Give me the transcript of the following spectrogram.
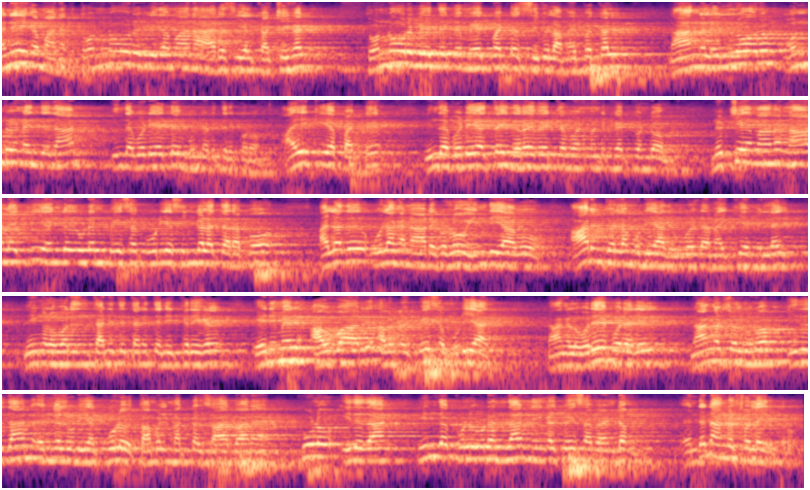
அநேகமான தொண்ணூறு விதமான அரசியல் கட்சிகள் தொண்ணூறு வீதத்துக்கு மேற்பட்ட சிவில் அமைப்புகள் நாங்கள் எல்லோரும் ஒன்றிணைந்து தான் இந்த விடயத்தை முன்னெடுத்திருக்கிறோம். ஐக்கியப்பட்டு இந்த விடயத்தை நிறைவேற்ற வேண்டும் என்று கேட்கின்றோம். நிச்சயமாக நாளைக்கு எங்களுடன் பேசக்கூடிய சிங்கள தரப்போ அல்லது உலக நாடுகளோ இந்தியாவோ யாரும் சொல்ல முடியாது. உங்களிடம் ஐக்கியம் இல்லை. நீங்கள் ஒவ்வொரு தனித்து தனித்து நிற்கிறீர்கள். இனிமேல் அவ்வாறு அவர்கள் பேச முடியாது. நாங்கள் ஒரே குரலில் நாங்கள் சொல்கிறோம் இதுதான் எங்களுடைய குழு தமிழ் மக்கள் சார்பான குழு இதுதான். இந்த குழுவுடன் தான் நீங்கள் பேச வேண்டும் என்று நாங்கள் சொல்ல இருக்கிறோம்.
